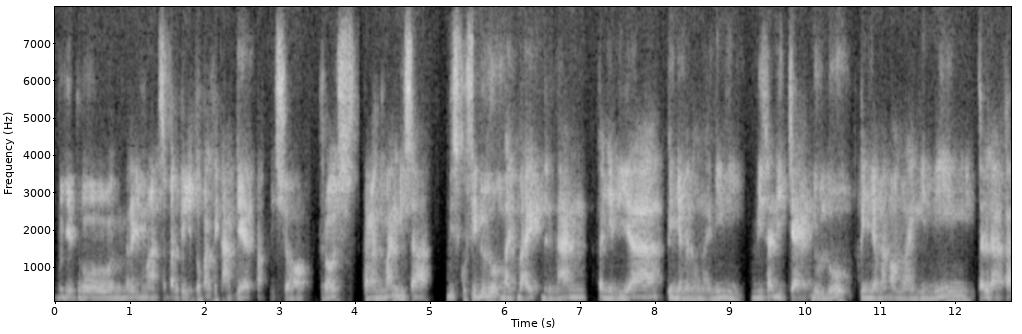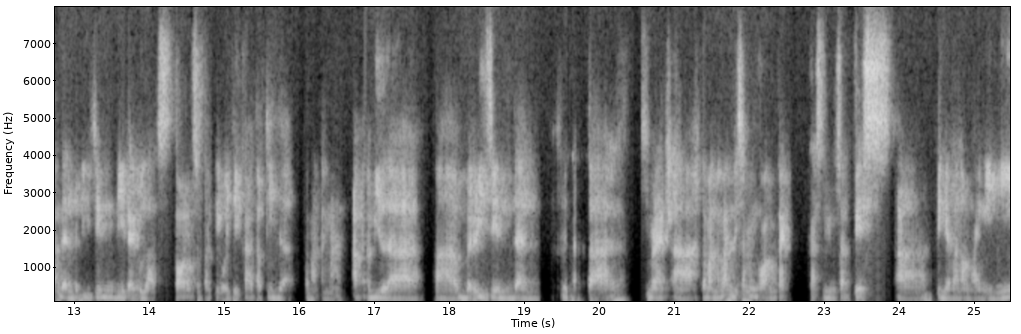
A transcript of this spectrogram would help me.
begitu nerima seperti itu pasti kaget pasti shock terus teman-teman bisa diskusi dulu baik-baik dengan penyedia pinjaman online ini. Bisa dicek dulu pinjaman online ini terdaftar dan berizin di regulator seperti OJK atau tidak, teman-teman. Apabila uh, berizin dan terdaftar, mereka teman-teman bisa mengkontak customer service uh, pinjaman online ini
